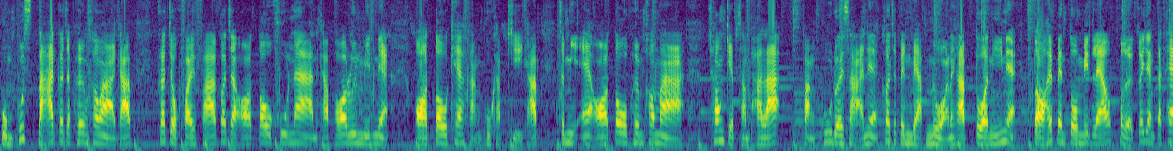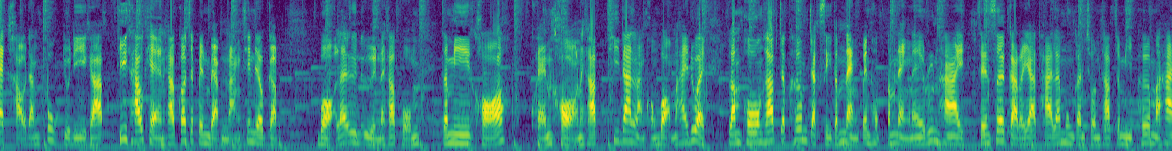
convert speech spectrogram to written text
ปุ่มพุชสตาร์ทก็จะเพิ่มเข้ามาครับ กระจกไฟฟ้าก็จะออโต้คู่หน้านะครับ เพราะว่ารุ่นมิดเนี่ย ออโต้แค่ฝั่งผู้ขับขี่ครับ จะมีแอร์ออโต้เพิ่มเข้ามา ช่องเก็บสัมภาระฝั่งผู้โดยสารเนี่ยก็จะเป็นแบบหน่วงนะครับ ตัวนี้เนี่ยต่อให้เป็นตัวมิดแล้วเปิดก็ยังกระแทกเข่าดังปุกอยู่ดีครับ ที่เท้าแขนครับก็จะเป็นแบบหนังเช่นเดียวกับเบาะและอื่นๆนะครับผมจะมีขอแขวนของนะครับที่ด้านหลังของเบาะมาให้ด้วยลำโพงครับจะเพิ่มจาก 4ตำแหน่งเป็น 6 ตำแหน่งในรุ่นไฮเซนเซอร์การระยะท้ายและมุมกันชนครับจะมีเพิ่มมาให้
